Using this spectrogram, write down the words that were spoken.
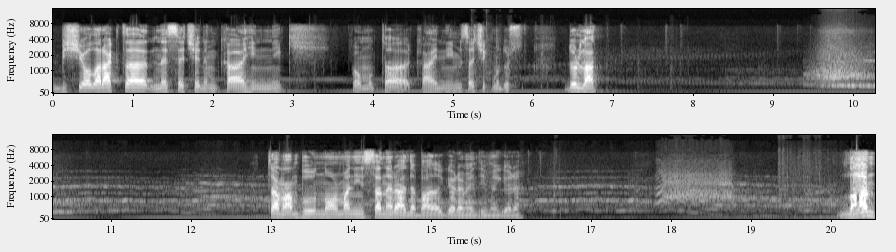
bir şey olarak da ne seçelim? Kahinlik, komuta, kahinliğimiz açık mı dursun? Dur lan. Tamam bu normal insan herhalde göremediğime göre. Lan!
